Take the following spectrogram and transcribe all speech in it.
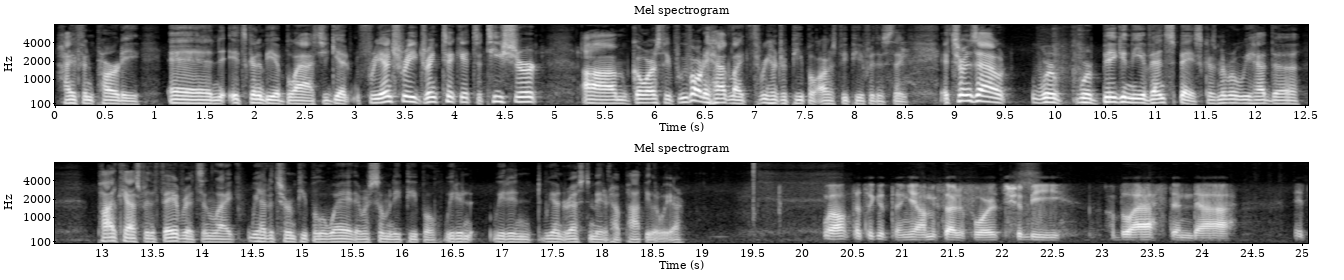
hyphen party. And it's going to be a blast. You get free entry, drink tickets, a t shirt. Um, go RSVP. We've already had like 300 people RSVP for this thing. It turns out we're we're big in the event space because remember we had the podcast for the favorites and like we had to turn people away. There were so many people. We didn't we didn't we underestimated how popular we are. Well, that's a good thing. Yeah, I'm excited for it. it should be a blast, and uh, it's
